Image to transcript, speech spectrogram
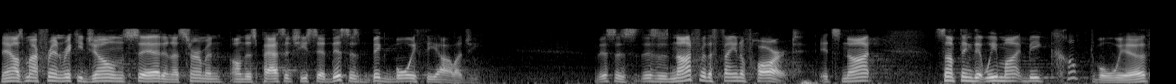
Now, as my friend Ricky Jones said in a sermon on this passage, he said, This is big boy theology. This is, this is not for the faint of heart. It's not something that we might be comfortable with.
